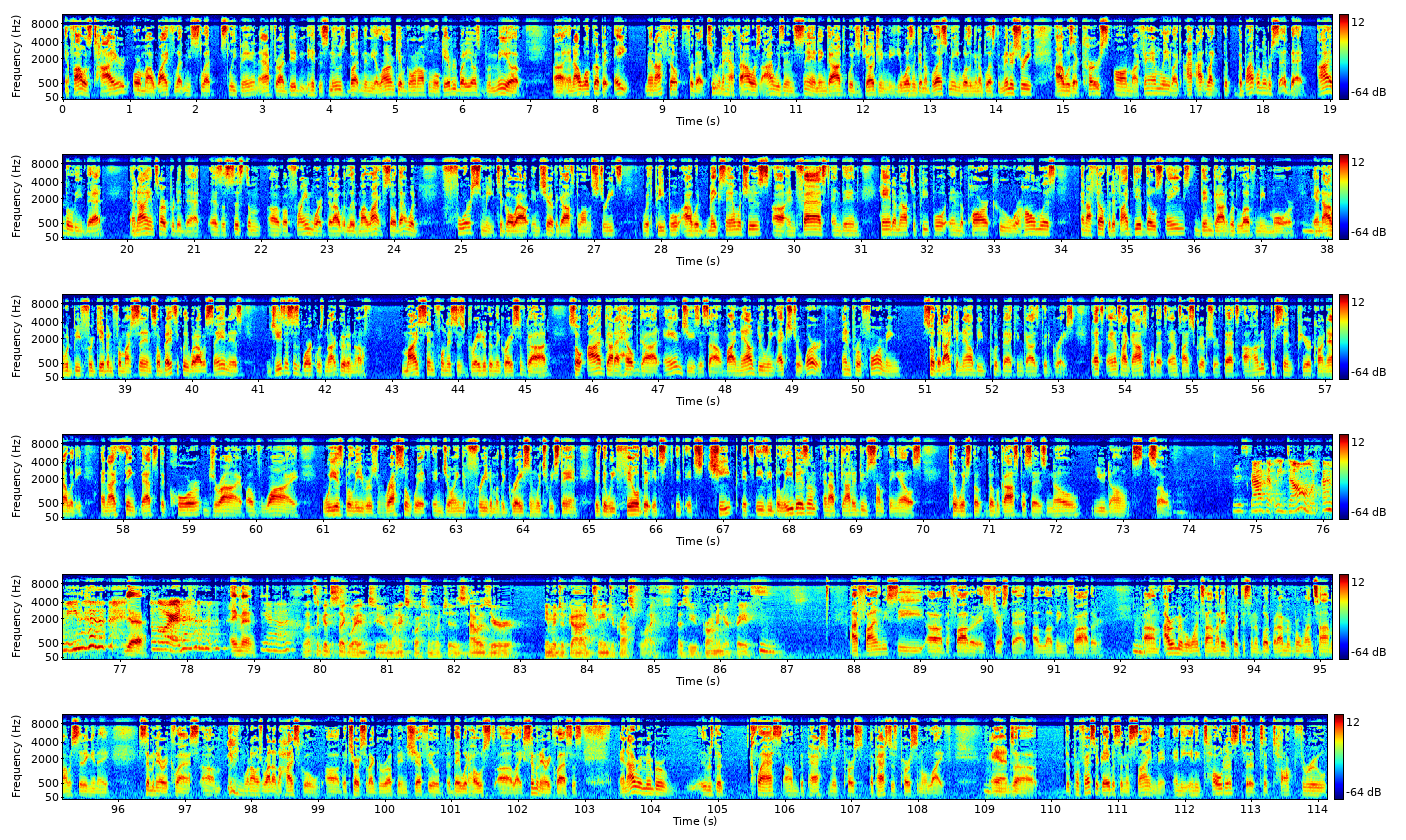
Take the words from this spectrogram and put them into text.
If I was tired or my wife let me sleep, sleep in after I didn't hit the snooze button and the alarm kept going off and woke everybody else but me up, uh, and I woke up at 8, man, I felt for that two and a half hours I was in sin and God was judging me. He wasn't going to bless me. He wasn't going to bless the ministry. I was a curse on my family. Like I, I like the, the Bible never said that. I believe that. And I interpreted that as a system of a framework that I would live my life. So that would force me to go out and share the gospel on the streets with people. I would make sandwiches uh, and fast and then hand them out to people in the park who were homeless. And I felt that if I did those things, then God would love me more mm-hmm. and I would be forgiven for my sins. So basically, what I was saying is, Jesus' work was not good enough. My sinfulness is greater than the grace of God. So I've got to help God and Jesus out by now doing extra work and performing so that I can now be put back in God's good grace. That's anti gospel, that's anti scripture, that's 100% pure carnality. And I think that's the core drive of why we as believers wrestle with enjoying the freedom of the grace in which we stand is that we feel that it's it, it's cheap, it's easy believism, and I've got to do something else. To which the, the gospel says, no, you don't. So Praise God that we don't. I mean, Yeah. the Lord. Amen. yeah. Well, that's a good segue into my next question, which is how has your image of God changed across your life as you've grown in your faith? Hmm. I finally see uh, the Father as just that, a loving Father. Hmm. Um, I remember one time, I didn't put this in a book, but I remember one time I was sitting in a seminary class um, when I was right out of high school. Uh, the church that I grew up in, Sheffield, they would host uh, like seminary classes, and I remember it was the class, um, the pastor's pers- the pastor's personal life, and uh, the professor gave us an assignment, and he and he told us to to talk through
